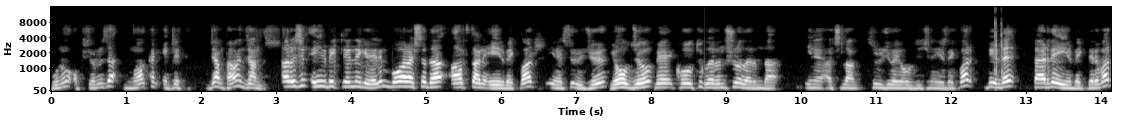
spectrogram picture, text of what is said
Bunu opsiyonunuza muhakkak ekletin. Cam tavan candır. Aracın airbaglerine gelelim. Bu araçta da 6 tane airbag var. Yine sürücü, yolcu ve koltukların şuralarında yine açılan sürücü ve yolcu için airbag var. Bir de perde airbagleri var.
